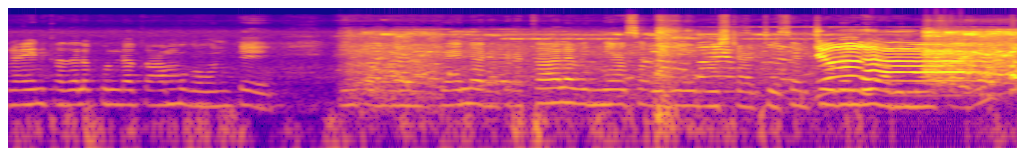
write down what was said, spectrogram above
ట్రైన్ కదలకుండా కాముగా ఉంటే ఇంకా మన ట్రైన్లో రకరకాల విన్యాసాలు స్టార్ట్ చేశారు. చూడండి ఆ విన్యాసాలు.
